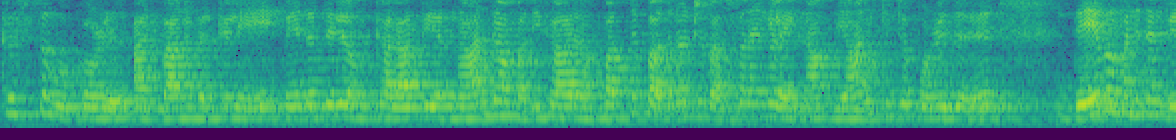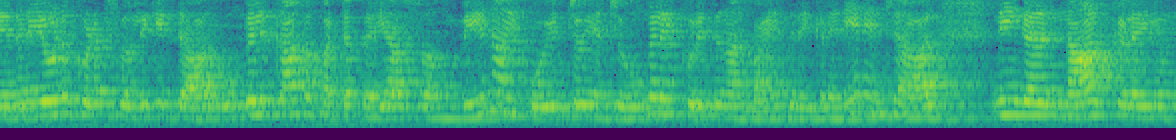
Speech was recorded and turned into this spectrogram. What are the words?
கிறிஸ்துவுக்குள் அன்பானவர்களே வேதத்திலும் கலாத்தியர் நான்காம் அதிகாரம் பத்து பதினொன்று வசனங்களை நாம் தியானிக்கின்ற பொழுது தேவ மனிதன் வேதனையோடு கூட சொல்லுகின்றார் உங்களுக்காகப்பட்ட பிரயாசம் வீணாய் போயிற்றோ என்று உங்களை குறித்து நான் பயந்திருக்கிறேன். ஏனென்றால் நீங்கள் நாட்களையும்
